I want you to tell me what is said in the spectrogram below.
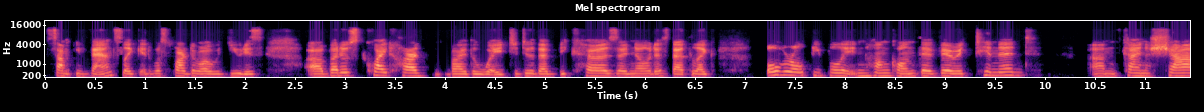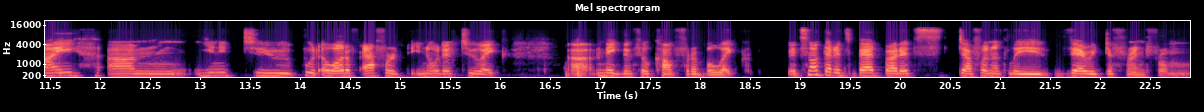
some events like it was part of our duties. Uh, but it was quite hard by the way to do that because i noticed that like overall people in hong kong they're very timid um, kind of shy. Um, you need to put a lot of effort in order to like uh, make them feel comfortable. Like it's not that it's bad, but it's definitely very different from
